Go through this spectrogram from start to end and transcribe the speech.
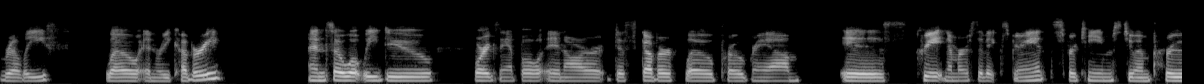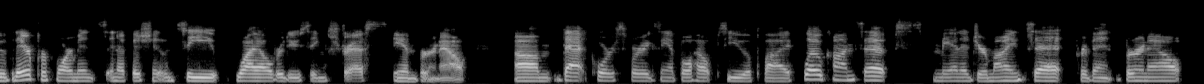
release, flow, and recovery. And so, what we do, for example, in our Discover Flow program, is create an immersive experience for teams to improve their performance and efficiency while reducing stress and burnout. Um, that course, for example, helps you apply flow concepts, manage your mindset, prevent burnout,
